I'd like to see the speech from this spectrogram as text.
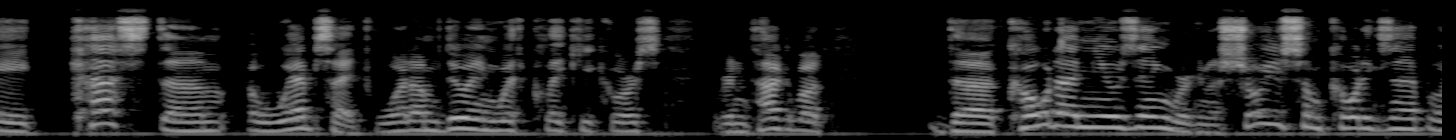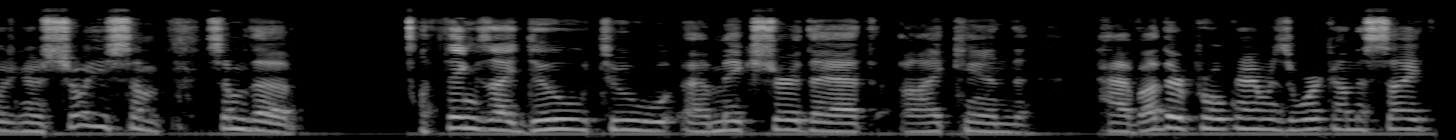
a custom website. What I'm doing with Click eCourse we're going to talk about the code I'm using we're going to show you some code examples we're going to show you some some of the things I do to uh, make sure that I can have other programmers work on the site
